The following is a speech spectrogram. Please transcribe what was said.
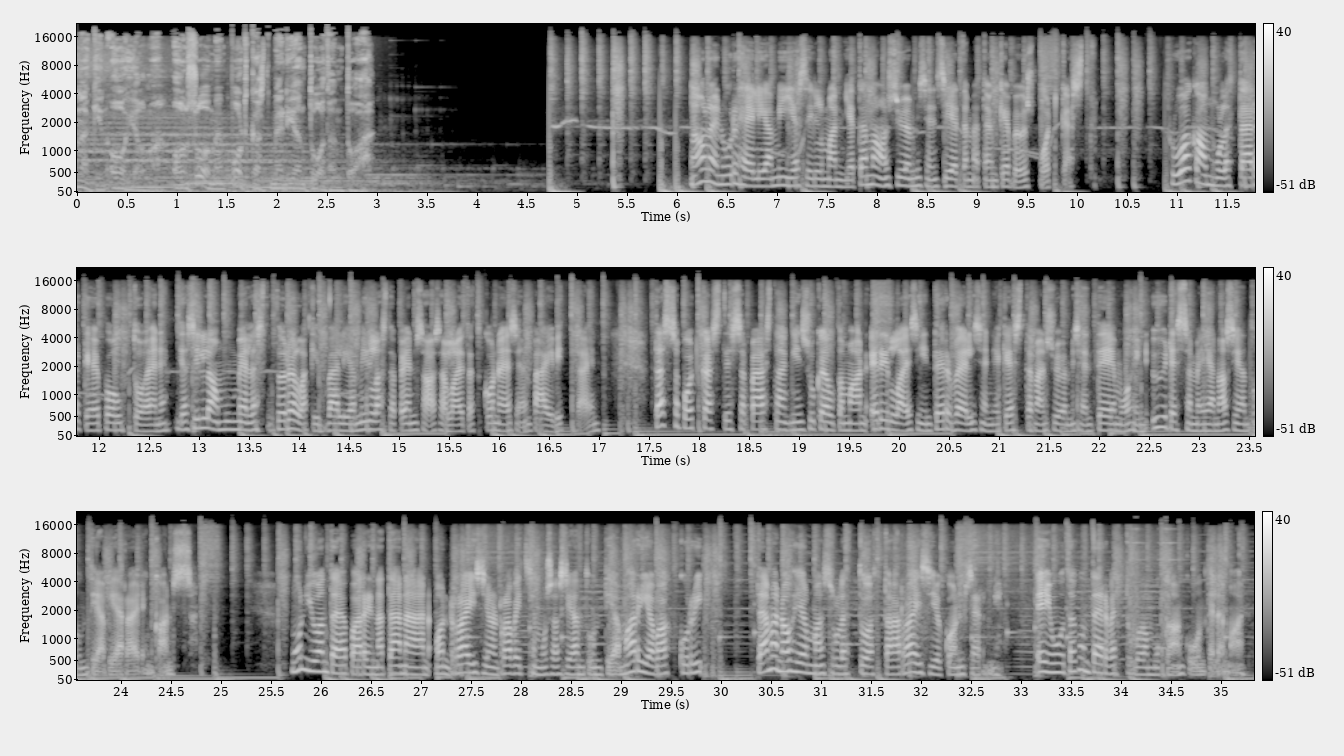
Tämäkin ohjelma on Suomen podcast-median tuotantoa. Mä olen urheilija Mia Silman ja tämä on Syömisen sietämätön kevyyspodcast. Ruoka on mulle tärkeä polttoaine ja sillä on mun mielestä todellakin väliä, millaista pensaa sä laitat koneeseen päivittäin. Tässä podcastissa päästäänkin sukeltamaan erilaisiin terveellisen ja kestävän syömisen teemoihin yhdessä meidän asiantuntijavieraiden kanssa. Mun juontajaparina tänään on Raision ravitsemusasiantuntija Maria Vakkuri. Tämän ohjelman sulle tuottaa Raisio-konserni. Ei muuta kuin tervetuloa mukaan kuuntelemaan.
